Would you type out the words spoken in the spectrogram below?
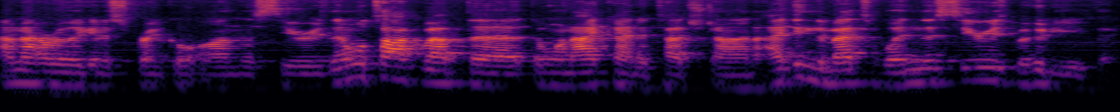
I'm not really going to sprinkle on this series. Then we'll talk about the the one I kind of touched on. I think the Mets win this series, but who do you think?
